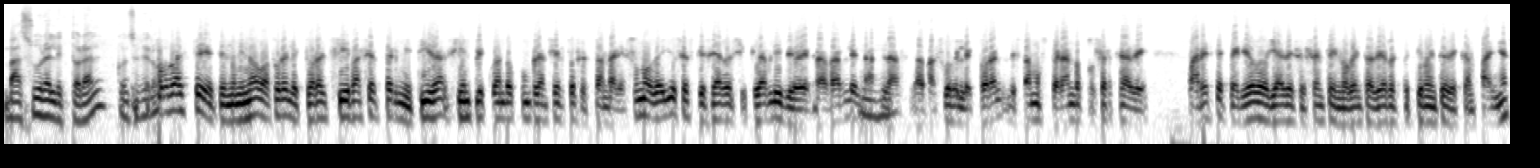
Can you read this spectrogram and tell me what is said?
basura electoral, consejero. Todo este denominado basura electoral sí va a ser permitida siempre y cuando cumplan ciertos estándares. Uno de ellos es que sea reciclable y biodegradable la, la, basura electoral. Le estamos esperando por cerca de para este periodo ya de 60 y 90 días respectivamente de campañas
